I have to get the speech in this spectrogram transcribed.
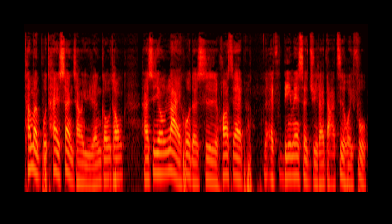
他们不太擅长与人沟通，还是用 Line 或者是 WhatsApp、FB Message 来打字回复。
